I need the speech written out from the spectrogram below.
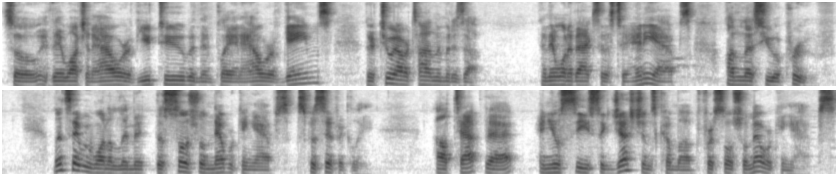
So if they watch an hour of YouTube and then play an hour of games, their two hour time limit is up. And they won't have access to any apps unless you approve. Let's say we want to limit the social networking apps specifically. I'll tap that and you'll see suggestions come up for social networking apps.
